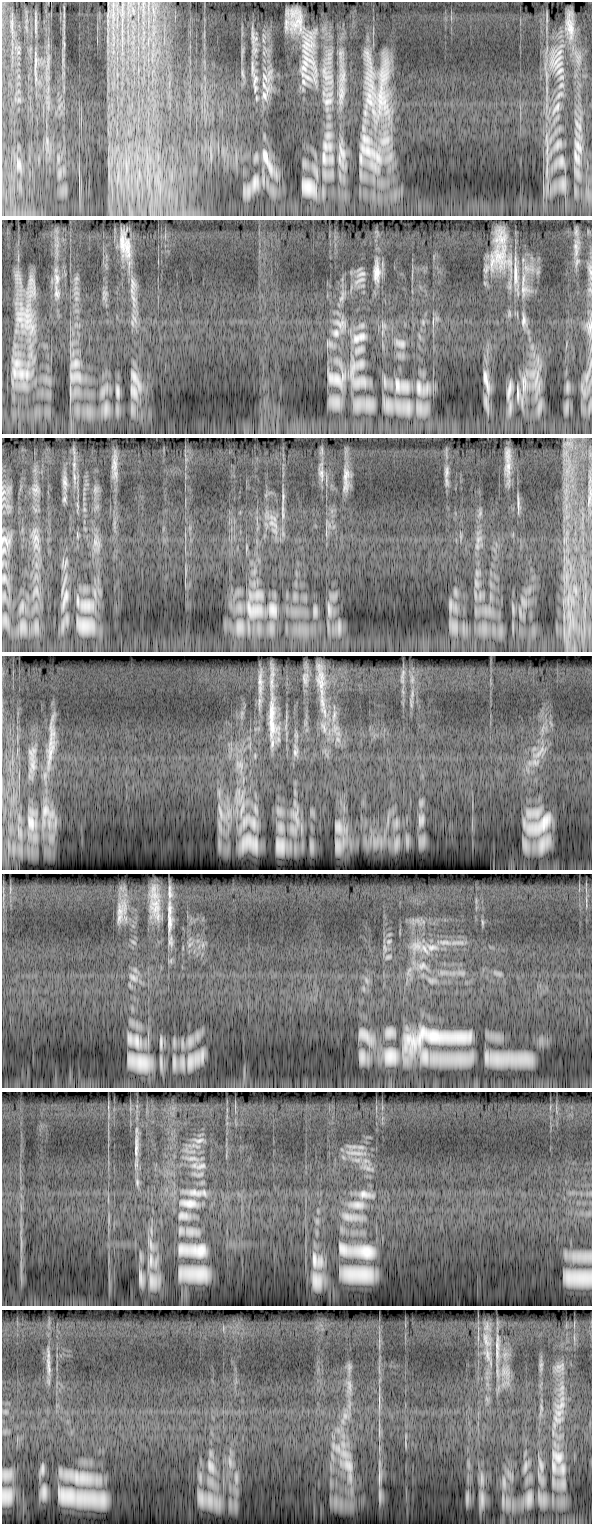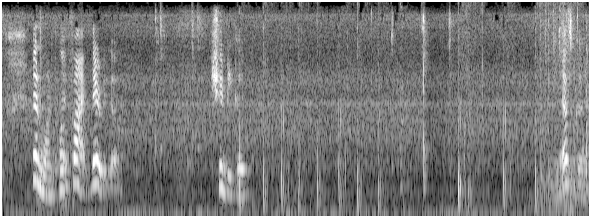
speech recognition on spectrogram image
This guy's such a hacker. Did you guys see that guy fly around? I saw him fly around, which is why I'm gonna leave this server. Alright, I'm just gonna go into like Oh Citadel? What's that? New map. Lots of new maps. Let me go over here to one of these games. See if I can find one on Citadel. Oh yeah, I'm just gonna do Burg, alright. Alright, I'm gonna change my sensitivity on some stuff. Alright sensitivity. Gameplay? Uh, let's do 2.5. 0.5. Hmm, let's do 1.5. Not 15. 1.5 and 1.5. There we go. Should be good. That's good.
